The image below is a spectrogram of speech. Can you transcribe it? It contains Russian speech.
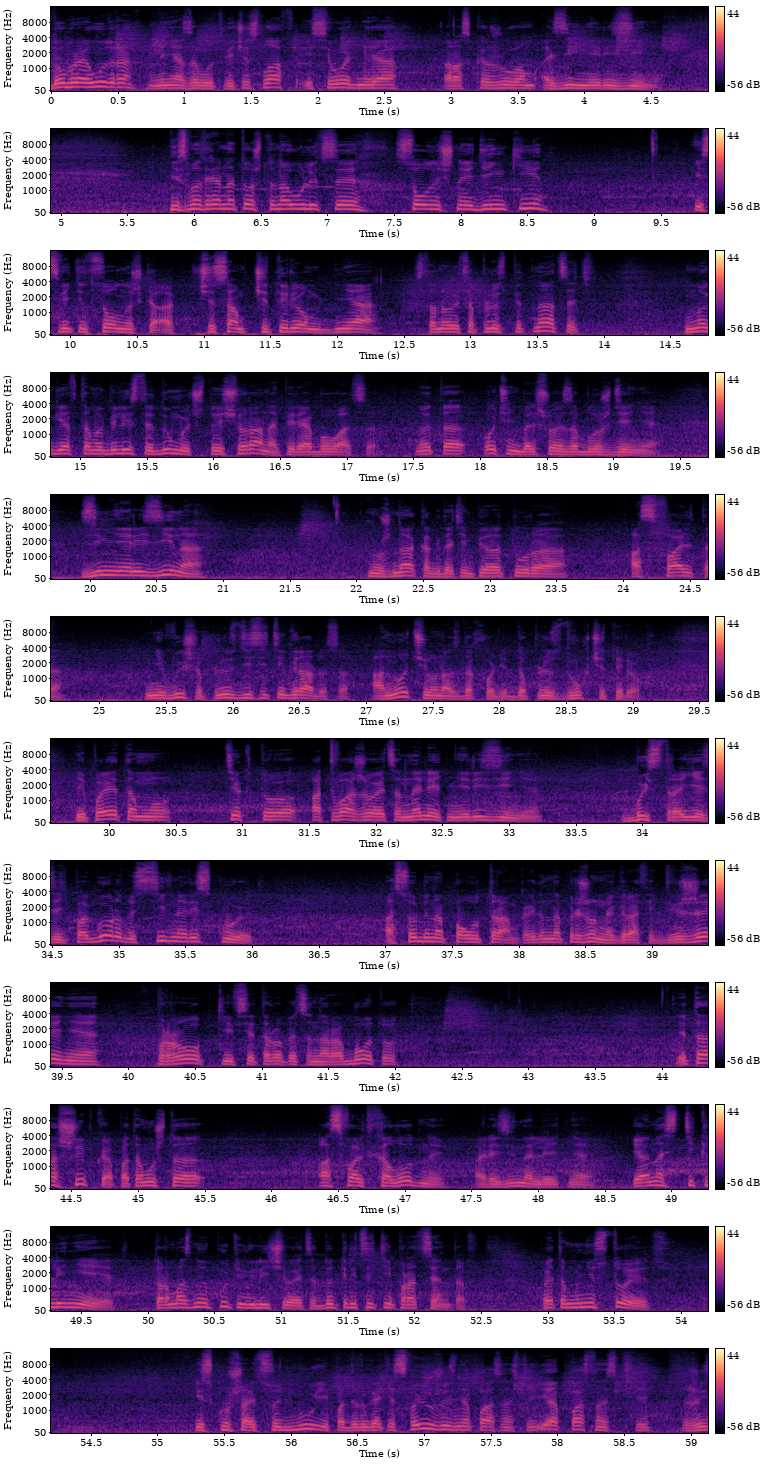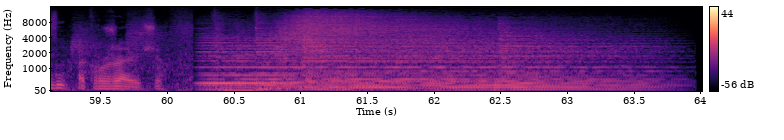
Доброе утро, меня зовут Вячеслав, и сегодня я расскажу вам о зимней резине. Несмотря на то, что на улице солнечные деньки и светит солнышко, а к часам к 4 дня становится плюс 15, многие автомобилисты думают, что еще рано переобуваться. Но это очень большое заблуждение. Зимняя резина нужна, когда температура асфальта не выше плюс 10 градусов, а ночью у нас доходит до плюс 2-4. И поэтому те, кто отваживается на летней резине быстро ездить по городу, сильно рискуют. Особенно по утрам, когда напряженный график движения, пробки, все торопятся на работу. Это ошибка, потому что асфальт холодный, а резина летняя. И она стекленеет. Тормозной путь увеличивается до 30%. Поэтому не стоит искушать судьбу и подвергать свою жизнь опасности, и опасности жизнь окружающих.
